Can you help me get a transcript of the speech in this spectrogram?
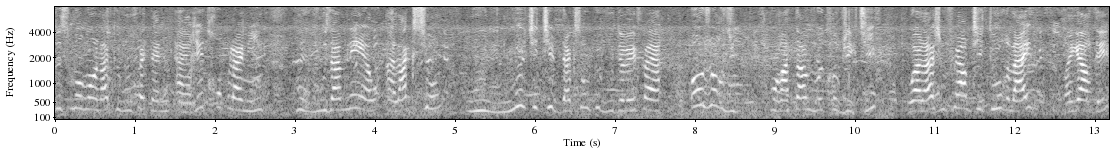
de ce moment-là que vous faites un, rétro-planning pour vous amener à, l'action ou une multitude d'actions que vous devez faire aujourd'hui pour atteindre votre objectif. Voilà, je vous fais un petit tour live. Regardez,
